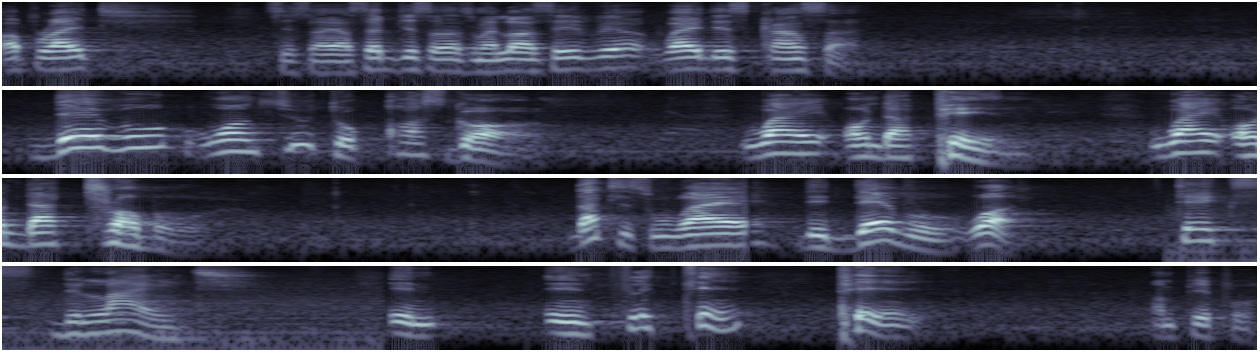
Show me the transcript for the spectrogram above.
upright since I accept Jesus as my Lord and Savior. Why this cancer? Devil wants you to curse God. Why under pain? Why under trouble? That is why the devil what? Takes delight in inflicting pain on people.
